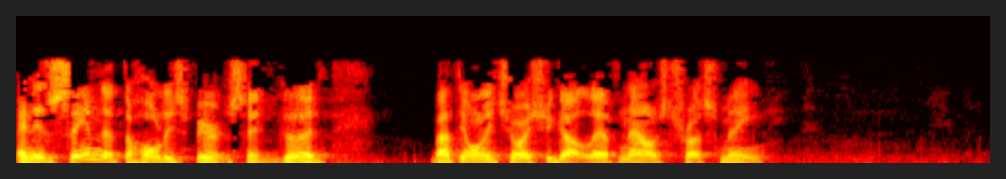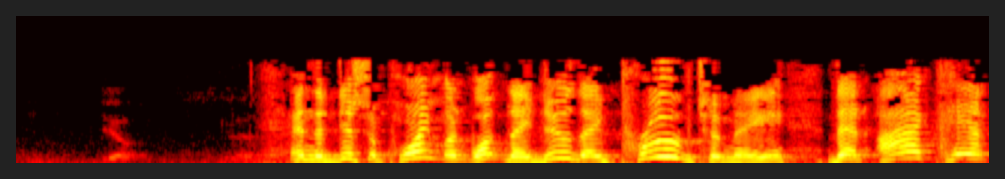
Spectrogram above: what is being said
And it seemed that the Holy Spirit said, good. About the only choice you got left now is trust me. And the disappointment, what they do, they prove to me that I can't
